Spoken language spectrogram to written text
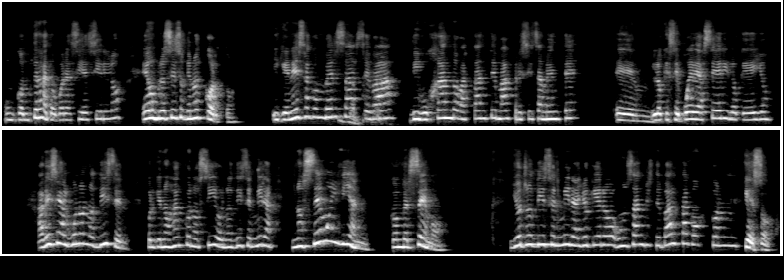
un contrato, por así decirlo, es un proceso que no es corto y que en esa conversa se va dibujando bastante más precisamente eh, lo que se puede hacer y lo que ellos A veces algunos nos dicen, porque nos han conocido, nos dicen, mira, no sé muy bien, conversemos. Y otros dicen, mira, yo quiero un sándwich de palta con, con queso.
